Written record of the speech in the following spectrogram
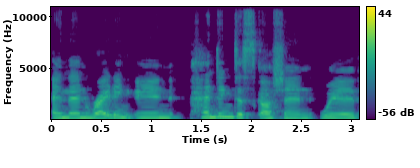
and then writing in pending discussion with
